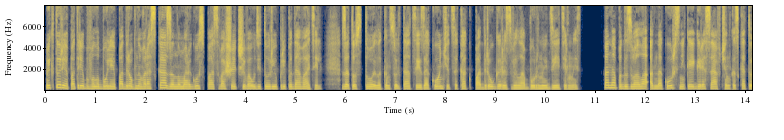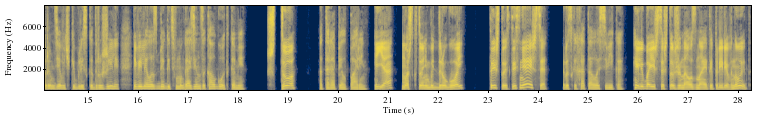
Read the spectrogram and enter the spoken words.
Виктория потребовала более подробного рассказа, но Марго спас вошедший в аудиторию преподаватель. Зато стоило консультации закончиться, как подруга развела бурную деятельность. Она подозвала однокурсника Игоря Савченко, с которым девочки близко дружили, и велела сбегать в магазин за колготками. «Что?» — оторопел парень. «Я? Может, кто-нибудь другой?» «Ты что, стесняешься?» — расхохоталась Вика. «Или боишься, что жена узнает и приревнует?»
